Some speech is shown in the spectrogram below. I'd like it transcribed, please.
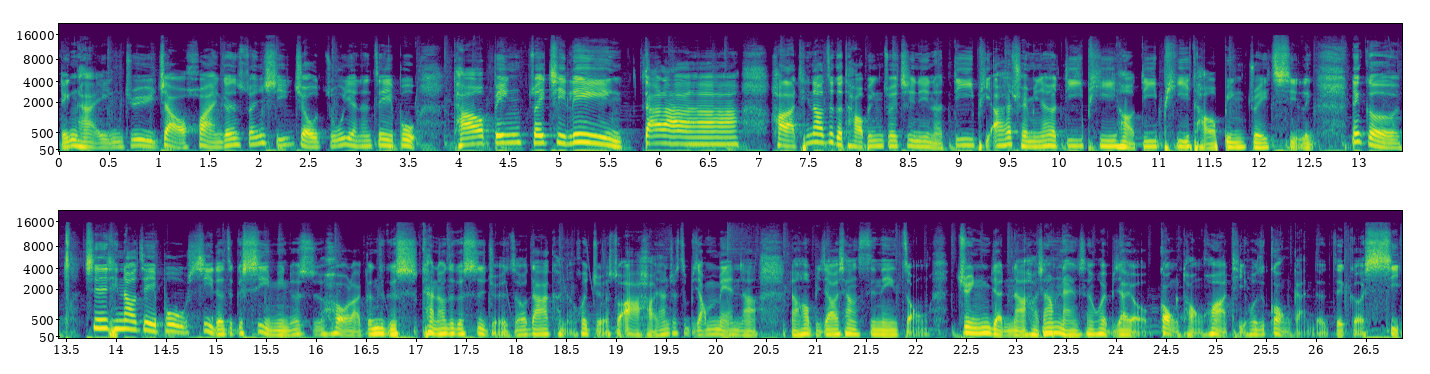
林海寅剧交换》跟孙喜九主演的这一部《逃兵追缉令》。哒啦，好了，听到这个《逃兵追缉令》呢，第一批啊，它全名叫做第一批哈，第一批逃兵追缉令。那个其实听到这一部戏的这个戏名的时候啦，跟这个视看到这个视觉的时候，大家可能会觉得说啊，好像就是比较 man 啊，然后比较像是那种军人啊，好像男生会比较有共同话题或是共感的这个戏。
